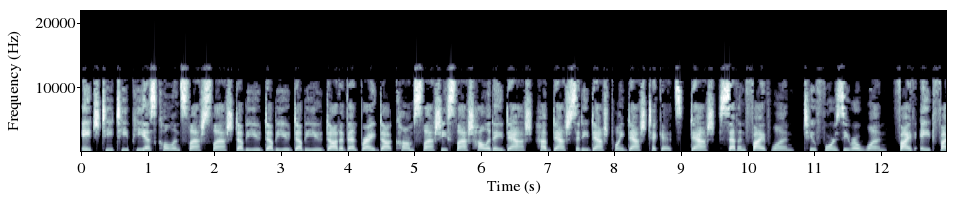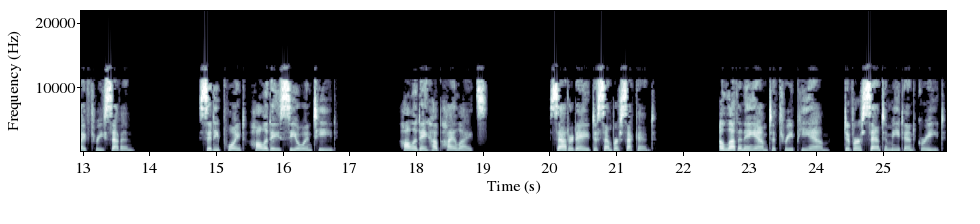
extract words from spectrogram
https colon slash slash www.eventbrite.com slash e slash holiday dash hub dash city dash point dash tickets dash 751 2401 58537 City Point Holidays CONT'd. Holiday Hub Highlights. Saturday, December 2nd. 11 a.m. to 3 p.m., diverse Santa meet and greet,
